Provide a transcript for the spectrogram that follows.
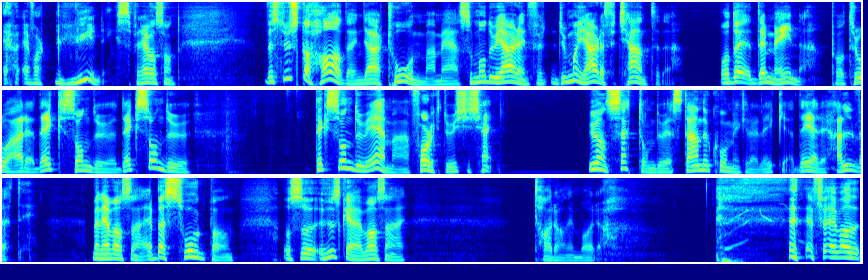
jeg, ble lynings, for jeg var sånn Hvis du skal ha den der tonen med meg, så må du gjøre, for, du må gjøre det fortjent til det. Og det, det mener jeg, på tro og ære. Det er ikke sånn du Det er ikke sånn du Det er ikke sånn du er med folk du ikke kjenner. Uansett om du er standup-komiker eller ikke. Det gjør det helvete i. Men jeg var sånn, jeg bare så på han, og så husker jeg jeg var sånn her Tar han i morgen. For jeg var,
